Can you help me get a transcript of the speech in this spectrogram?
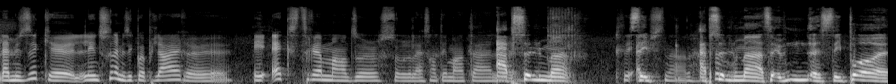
La musique, euh, l'industrie de la musique populaire euh, est extrêmement dure sur la santé mentale. absolument. C'est. Absolument, c'est pas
